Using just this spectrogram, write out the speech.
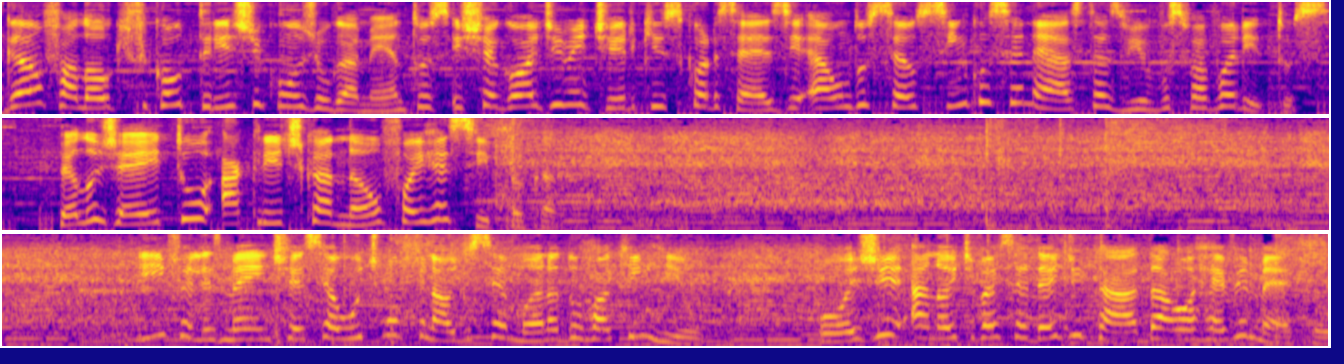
Gunn falou que ficou triste com os julgamentos e chegou a admitir que Scorsese é um dos seus cinco cineastas vivos favoritos. Pelo jeito, a crítica não foi recíproca. Infelizmente, esse é o último final de semana do Rock in Rio. Hoje, a noite vai ser dedicada ao heavy metal.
